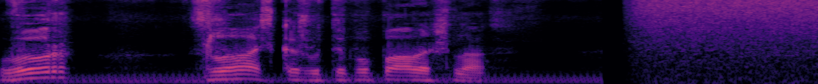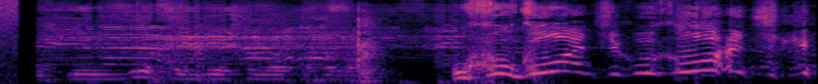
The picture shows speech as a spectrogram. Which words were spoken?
Вор, злазь, кажу, ти попалиш нас. Уклончик, уклончик!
